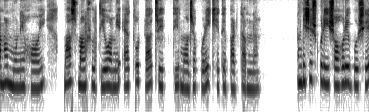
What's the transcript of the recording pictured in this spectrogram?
আমার মনে হয় মাছ মাংস দিয়েও আমি এতটা তৃপ্তি, মজা করে খেতে পারতাম না। বিশেষ করে শহরে বসে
